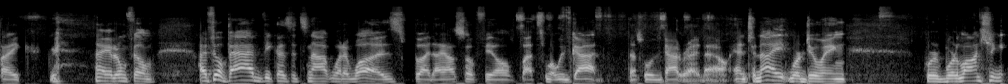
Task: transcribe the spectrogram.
like I don't feel I feel bad because it's not what it was, but I also feel that's what we've got. That's what we've got right now. And tonight we're doing we're we're launching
